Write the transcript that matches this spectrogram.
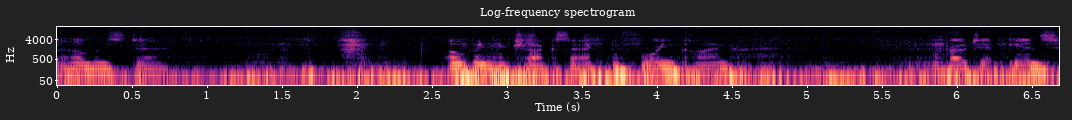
Also opens to open your truck sack before you climb. Pro tip, kids.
